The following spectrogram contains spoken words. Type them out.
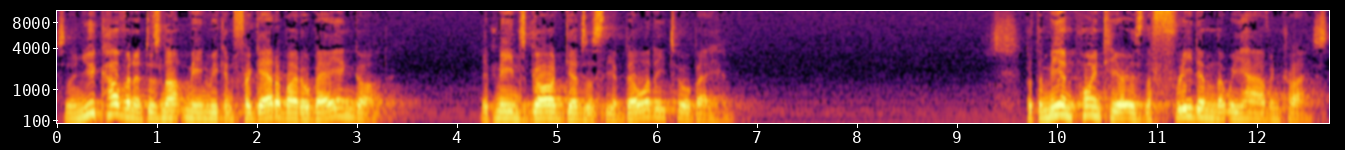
So the new covenant does not mean we can forget about obeying God. It means God gives us the ability to obey Him. But the main point here is the freedom that we have in Christ.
